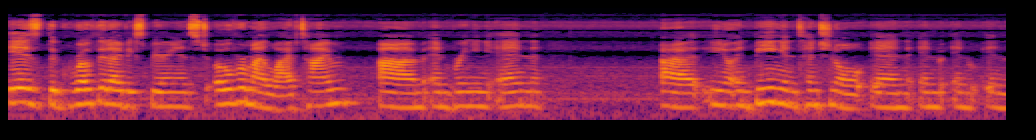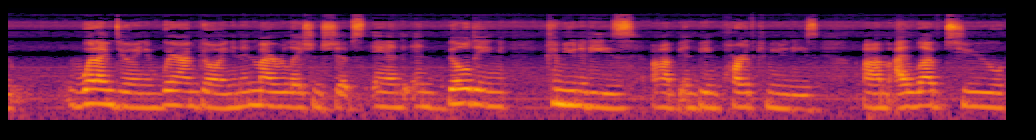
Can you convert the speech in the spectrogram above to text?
is the growth that i've experienced over my lifetime um, and bringing in uh, you know, and being intentional in in in in what I'm doing and where I'm going and in my relationships and in building communities um, and being part of communities. Um, I love to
